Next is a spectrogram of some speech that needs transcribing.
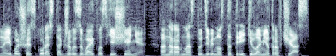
Наибольшая скорость также вызывает восхищение, она равна 193 км в час.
